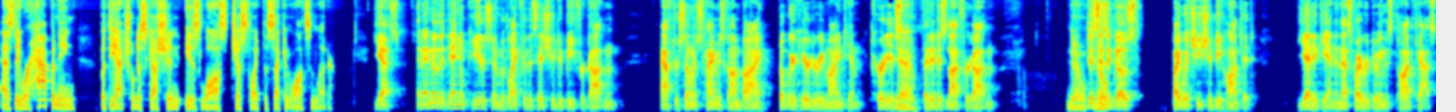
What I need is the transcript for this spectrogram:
as they were happening, but the actual discussion is lost, just like the second Watson letter. Yes. And I know that Daniel Peterson would like for this issue to be forgotten after so much time has gone by, but we're here to remind him courteously Yeah. that it is not forgotten. No, This no. is a ghost by which he should be haunted yet again. And that's why we're doing this podcast.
